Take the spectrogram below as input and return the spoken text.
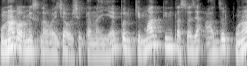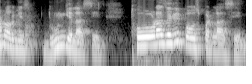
पुन्हा डॉर्मेक्स लावायची आवश्यकता नाही आहे. पण किमान तीन तासाच्या आज जर पुन्हा डॉर्मेक्स धुवून गेला असेल थोडा जरी पाऊस पडला असेल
